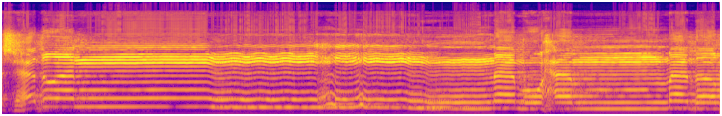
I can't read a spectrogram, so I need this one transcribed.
আশহাদু আন্না মুহাম্মাদার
